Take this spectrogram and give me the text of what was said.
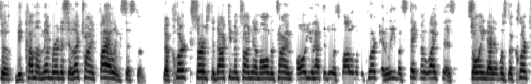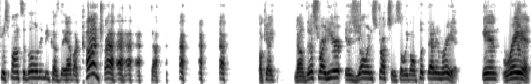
to become a member of this electronic filing system. The clerk serves the documents on them all the time. All you have to do is follow with the clerk and leave a statement like this, showing that it was the clerk's responsibility because they have a contract. okay. Now, this right here is your instruction. So we're going to put that in red. In red.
